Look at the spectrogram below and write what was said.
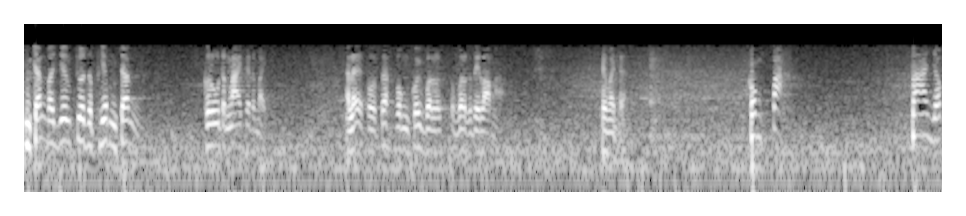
អញ្ចឹងបើយើងជួសភាពអញ្ចឹងគ្រូទាំងឡាយគិតអ្ម៉េចឥឡូវកូនសិស្សវងអង្គុយវិលវិលកទេឡងធ្វើ ម៉េចទៅកុំប៉ះតាយក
